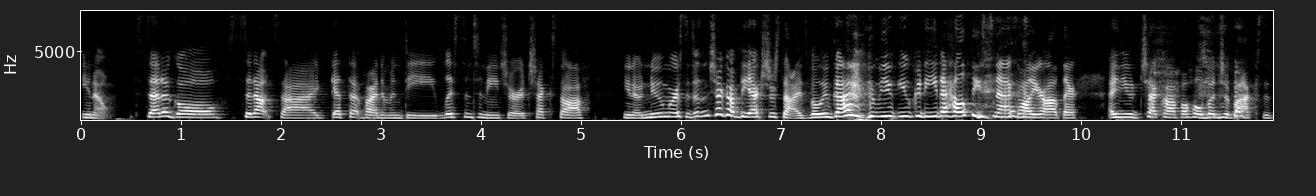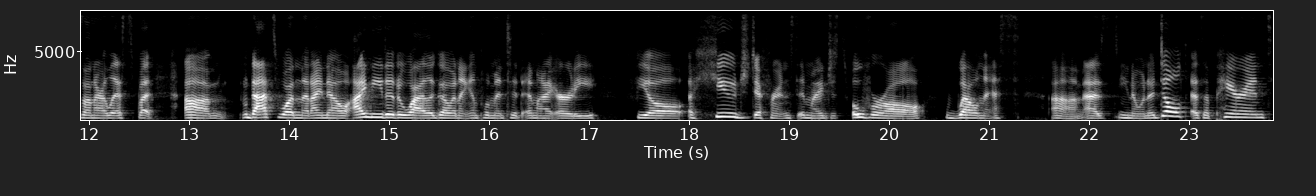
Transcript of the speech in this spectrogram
you know, set a goal, sit outside, get that vitamin D, listen to nature. It checks off, you know, numerous, it doesn't check off the exercise, but we've got, you, you could eat a healthy snack while you're out there and you check off a whole bunch of boxes on our list. But um, that's one that I know I needed a while ago and I implemented, and I already feel a huge difference in my just overall wellness um, as you know an adult, as a parent,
